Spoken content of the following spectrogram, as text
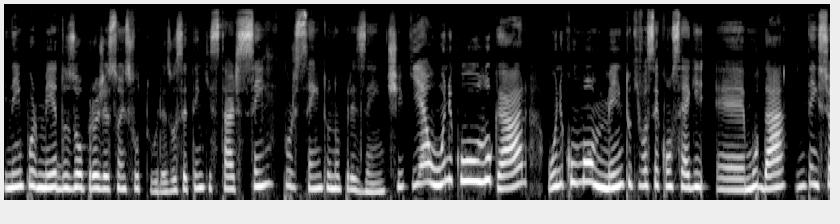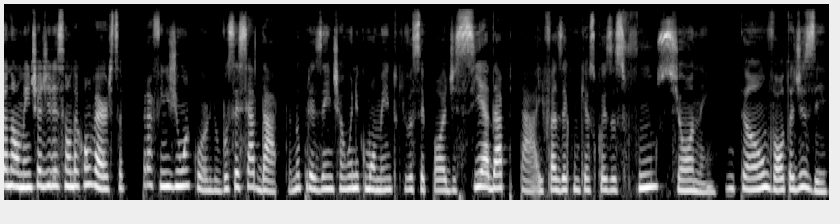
e nem por medos ou projeções futuras. Você tem que estar 100% no presente, que é o único lugar, o único momento que você consegue é, mudar intencionalmente a direção da conversa para fins de um acordo. Você se adapta. No presente é o único momento que você pode se adaptar e fazer com que as coisas funcionem. Então, volto a dizer,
